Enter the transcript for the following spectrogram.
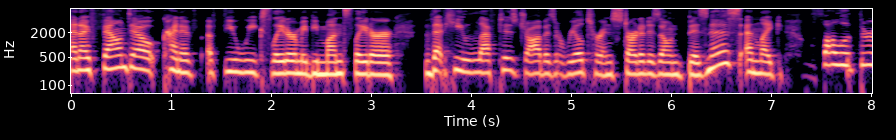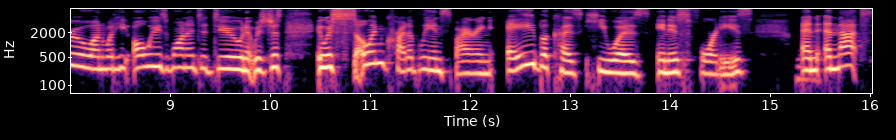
and I found out kind of a few weeks later, maybe months later, that he left his job as a realtor and started his own business and like followed through on what he always wanted to do. And it was just, it was so incredibly inspiring. A, because he was in his 40s. And and that's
